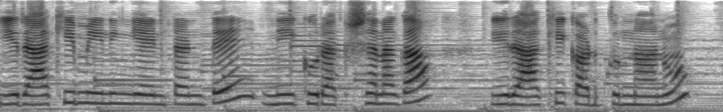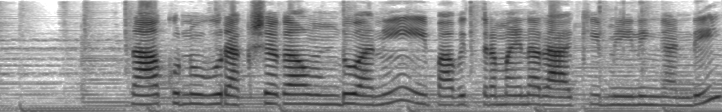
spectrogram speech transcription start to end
ఈ రాఖీ మీనింగ్ ఏంటంటే నీకు రక్షణగా ఈ రాఖీ కడుతున్నాను. నాకు నువ్వు రక్షగా ఉండు అని ఈ పవిత్రమైన రాఖీ మీనింగ్ అండి.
